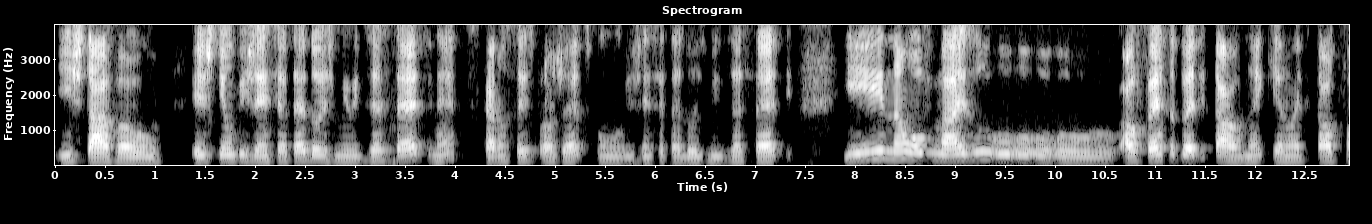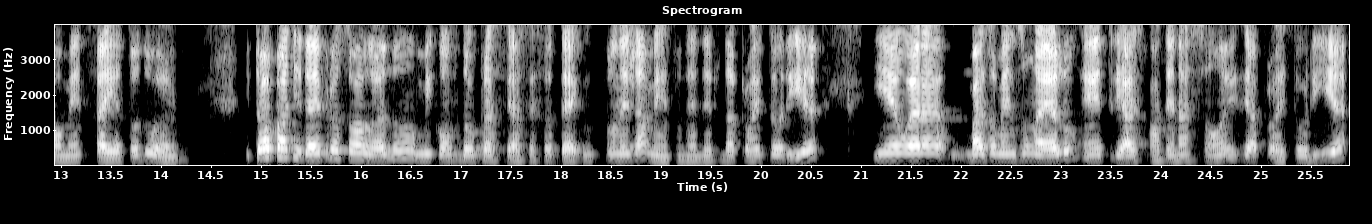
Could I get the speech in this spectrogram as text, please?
estavam, eles tinham vigência até 2017, né, ficaram seis projetos com vigência até 2017, e não houve mais o, o, o, a oferta do edital, né, que era um edital de fomento, saía todo ano. Então, a partir daí, o professor Orlando me convidou para ser assessor técnico de planejamento, né, dentro da Proreitoria, e eu era mais ou menos um elo entre as coordenações e a Proreitoria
